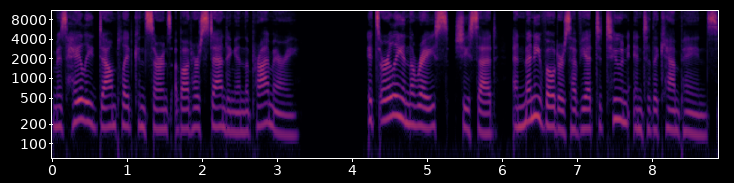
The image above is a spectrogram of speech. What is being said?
Ms. Haley downplayed concerns about her standing in the primary. It's early in the race, she said, and many voters have yet to tune into the campaigns.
